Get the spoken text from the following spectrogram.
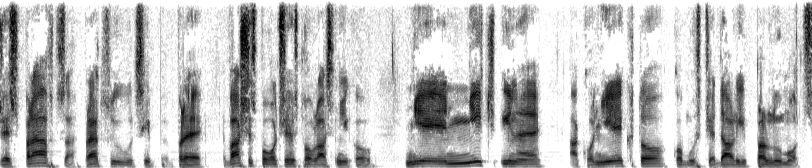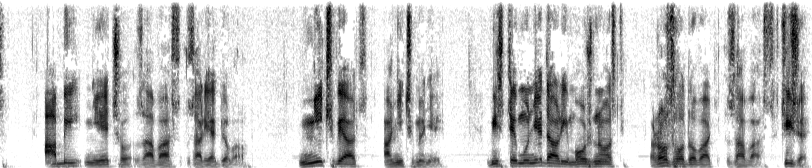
že správca pracujúci pre vaše spoločenstvo vlastníkov nie je nič iné ako niekto, komu ste dali plnú moc, aby niečo za vás zariadoval. Nič viac a nič menej. Vy ste mu nedali možnosť rozhodovať za vás. Čiže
